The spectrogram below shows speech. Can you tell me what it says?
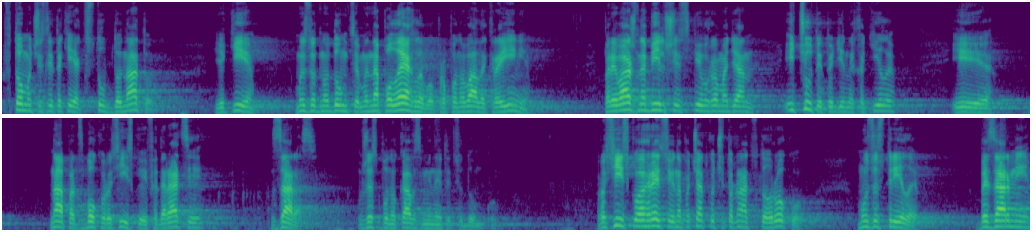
в тому числі такі, як вступ до НАТО, які ми з однодумцями наполегливо пропонували країні, переважна більшість співгромадян і чути тоді не хотіли. І напад з боку Російської Федерації зараз вже спонукав змінити цю думку. Російську агресію на початку 2014 року ми зустріли без армії.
